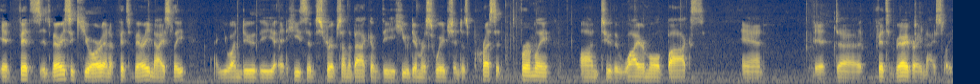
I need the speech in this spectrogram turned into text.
it fits, it's very secure and it fits very nicely. Uh, you undo the adhesive strips on the back of the hue dimmer switch and just press it firmly onto the Wiremold box and it uh, fits very, very nicely.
